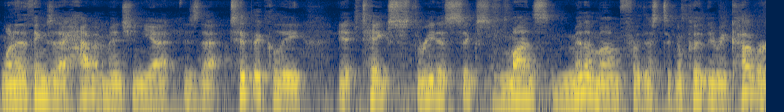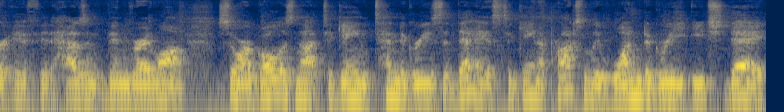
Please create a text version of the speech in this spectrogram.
One of the things that I haven't mentioned yet is that typically it takes three to six months minimum for this to completely recover if it hasn't been very long. So our goal is not to gain 10 degrees a day, it's to gain approximately one degree each day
